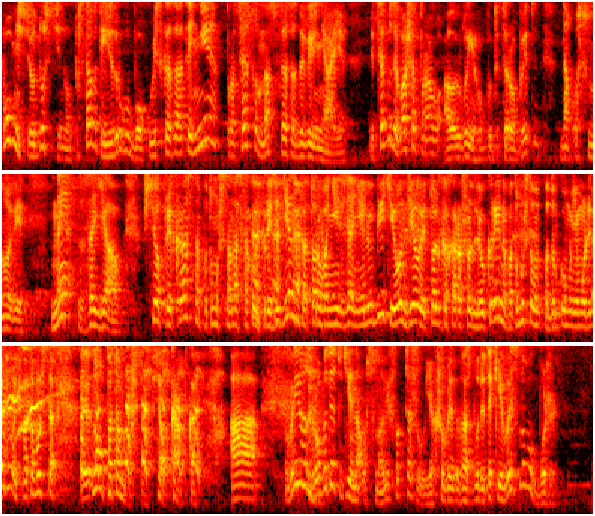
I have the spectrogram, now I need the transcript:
повністю одну стіну, поставити її з другого боку і сказати, ні, процесом нас все задовільняє. І це буде ваше право, але ви його будете робити на основі не заяв. Все прекрасно, потому что у нас такой президент, которого нельзя не любить, и он делает только хорошо для Украины, потому что он по-другому не может делать, потому что, е, ну, потому что, все, крапка. А ви його зробите тоді на основі фактажу. Якщо у вас буде такий висновок, Боже,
